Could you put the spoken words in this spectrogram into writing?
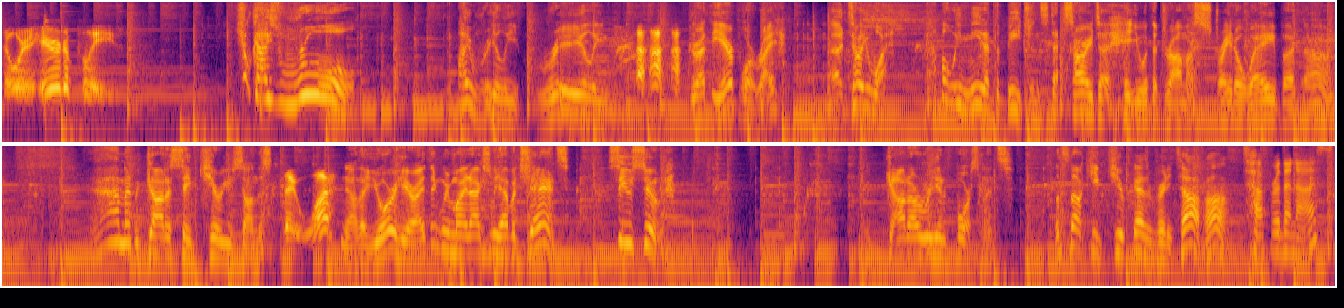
So we're here to please. You guys rule! I really, really. You're at the airport, right? Uh, tell you what, how about we meet at the beach instead? Sorry to hit you with the drama straight away, but, um. Yeah, man, we gotta save Kiryu on this. Say what? Now that you're here, I think we might actually have a chance. See you soon. We got our reinforcements. Let's not keep Kiryu. You guys are pretty tough, huh? Tougher than us?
